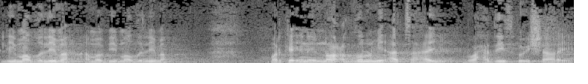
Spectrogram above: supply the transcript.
limadlima ama bimadlima. Marka inay nooc dulmi a tahay buu xadiidku ishaaraya.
